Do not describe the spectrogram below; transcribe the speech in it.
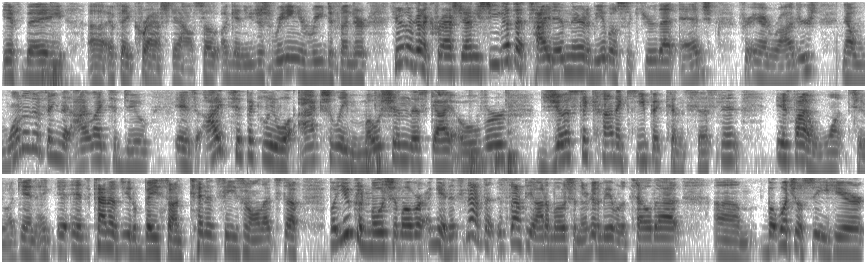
if they uh, if they crash down. So again, you're just reading your read defender. Here they're going to crash down. You see, you got that tight end there to be able to secure that edge for Aaron Rodgers. Now, one other thing that I like to do is I typically will actually motion this guy over just to kind of keep it consistent if I want to. Again, it, it's kind of you know based on tendencies and all that stuff. But you can motion them over. Again, it's not that it's not the auto motion. They're going to be able to tell that. Um, but what you'll see here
